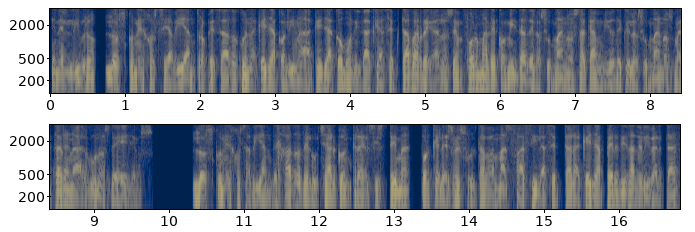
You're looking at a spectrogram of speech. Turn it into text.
En el libro, los conejos se habían tropezado con aquella colina, aquella comunidad que aceptaba regalos en forma de comida de los humanos a cambio de que los humanos mataran a algunos de ellos. Los conejos habían dejado de luchar contra el sistema, porque les resultaba más fácil aceptar aquella pérdida de libertad,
